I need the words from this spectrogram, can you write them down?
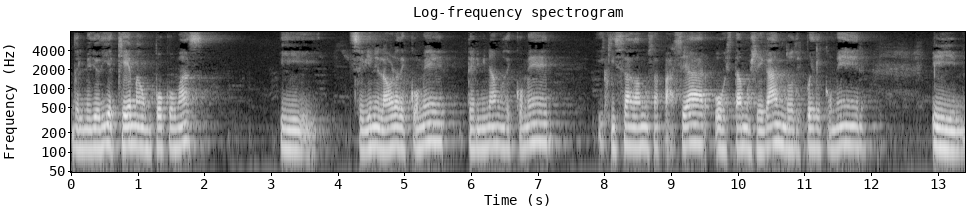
del mediodía quema un poco más y se viene la hora de comer, terminamos de comer y quizá vamos a pasear o estamos llegando después de comer y,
